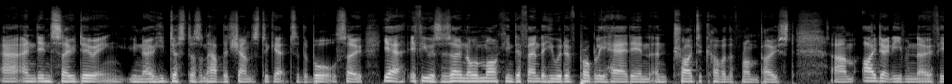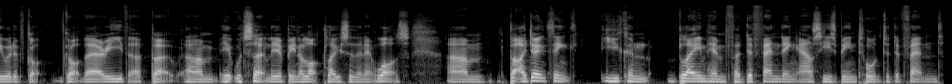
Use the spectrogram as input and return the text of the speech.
uh, and in so doing, you know, he just doesn't have the chance to get to the ball. So yeah, if he was a zonal marking defender, he would have probably head in and tried to cover the front post. Um, I don't even know if he would have got got there either, but um, it would certainly have been a lot closer than it was. Um, but I don't think you can blame him for defending as he's been taught to defend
